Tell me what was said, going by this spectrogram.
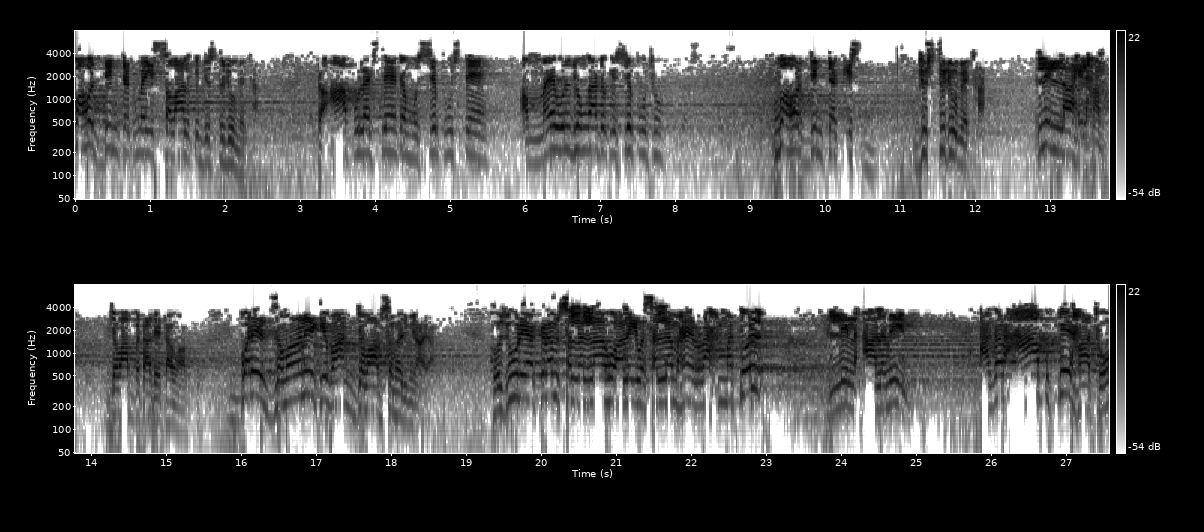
बहुत दिन तक मैं इस सवाल की जुस्तजू में था। तो आप उलझते हैं तो मुझसे पूछते हैं। अब मैं उलझूँगा तो किससे पूछूँ? बहुत दिन तक इस जुस्तजू में था। लिल्लाहिल जवाब बता देता हूँ आपको। बड़े जमाने के बाद जवाब समझ में आया। हुजूर अकरम सल्लल्लाहु अलैहि वसल्लम है, रहमतुल लिल आलमीन। अगर आपके हाथों,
